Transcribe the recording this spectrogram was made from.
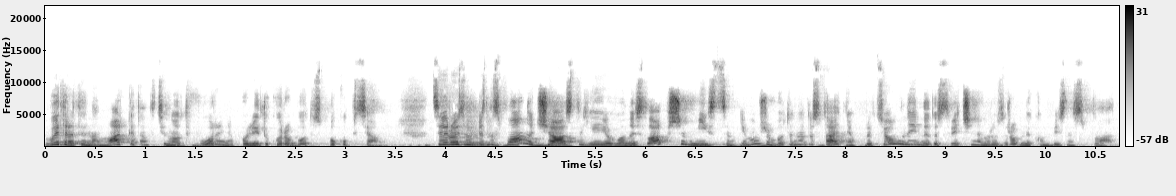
витрати на маркетинг, ціноутворення, політику роботи з покупцями. Цей розділ бізнес-плану часто є його найслабшим місцем і може бути недостатньо впрацьований недосвідченим розробником бізнес-плану.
